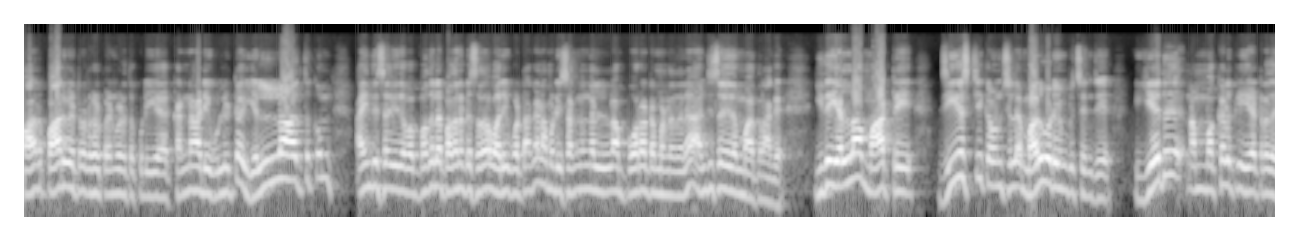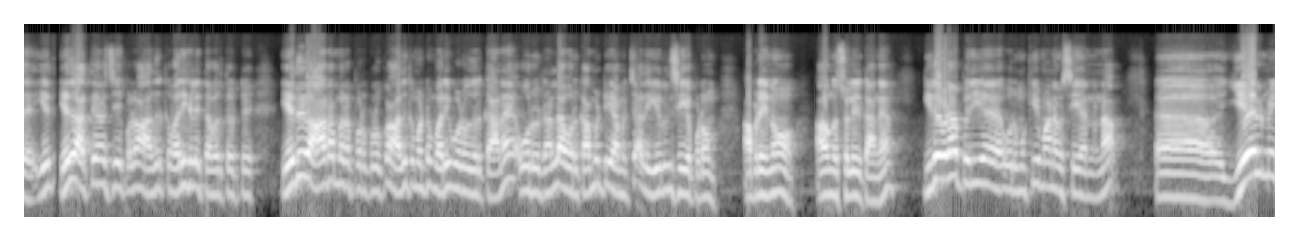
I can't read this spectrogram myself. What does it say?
பார் பார்வையற்றவர்கள் பயன்படுத்தக்கூடிய கண்ணாடி உள்ளிட்ட எல்லாத்துக்கும் ஐந்து சதவீதம் முதல்ல பதினெட்டு சதவீதம் வரி போட்டாங்க. நம்முடைய சங்கங்கள் எல்லாம் போராட்டம் பண்ணதில் அஞ்சு சதவீதம் மாற்றினாங்க இதையெல்லாம் மாற்றி ஜிஎஸ்டி கவுன்சிலை மறுவடிவமைப்பு செஞ்சு எது நம் மக்களுக்கு ஏற்றது எது எது அத்தியாவசிய பொருளோ அதற்கு வரிகளை தவிர்த்துவிட்டு எது ஆடம்பர பொருள் பொருட்களுக்கோ அதுக்கு மட்டும் வரி போடுவதற்கான ஒரு நல்ல ஒரு கமிட்டி அமைச்சு அதை இறுதி செய்யப்படும் அப்படின்னும் அவங்க சொல்லியிருக்காங்க. இதை விட பெரிய ஒரு முக்கியமான விஷயம் என்னென்னா ஏழ்மை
